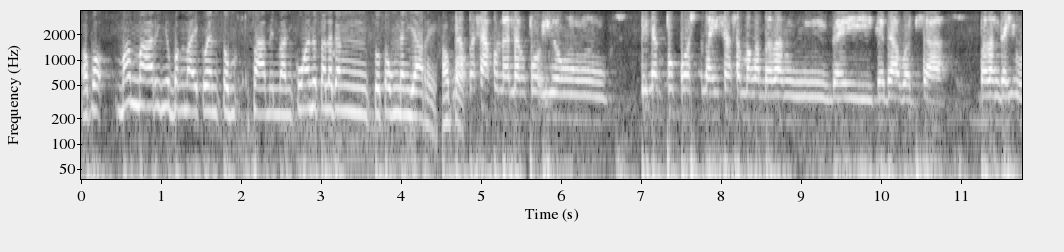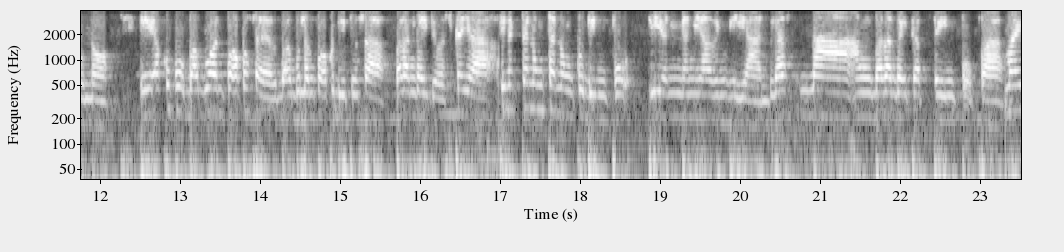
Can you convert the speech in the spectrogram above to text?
Opo, ma'am, maaari niyo bang maikwento sa amin man kung ano talagang totoong nangyari? Opo. Nabasa ko na lang po yung pinagpo-post na isa sa mga barangay kagawad sa Barangay Uno. Eh ako po, baguhan po ako sir, bago lang po ako dito sa Barangay Dos. Kaya pinagtanong-tanong ko din po iyan nangyaring iyan. Last na ang barangay captain po pa, may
